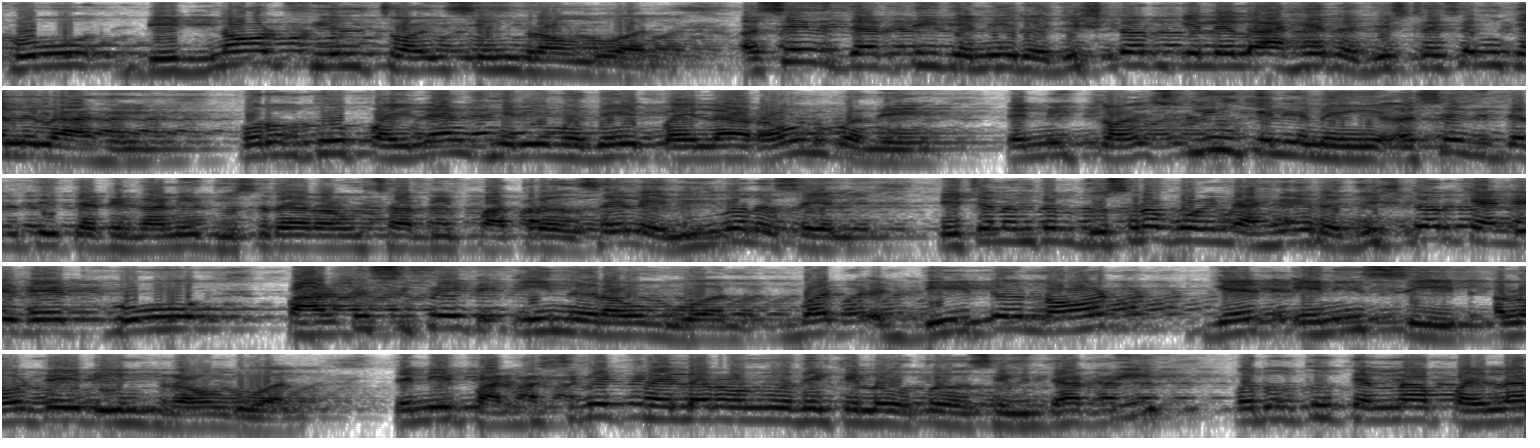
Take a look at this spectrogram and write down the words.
who did not fill choice in round one असे विद्यार्थी ज्यांनी रजिस्टर केलेलं आहे रजिस्ट्रेशन केलेलं आहे परंतु पहिल्या फेरीमध्ये पहिल्या राऊंडमध्ये त्यांनी चॉईस फिलिंग केली नाही असे विद्यार्थी त्या ठिकाणी दुसऱ्या राऊंडसाठी पात्र असेल एलिजिबल असेल. त्याच्यानंतर दुसरा पॉईंट आहे register candidate who participate in round one but did not get any seat allotted in round one त्यांनी पार्टिसिपेट पहिल्या राऊंडमध्ये केलं होतं असे विद्यार्थी परंतु त्यांना पहिल्या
